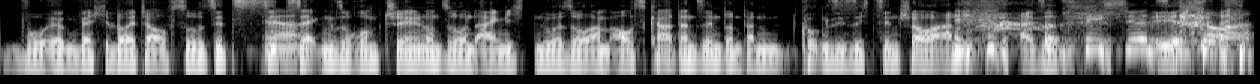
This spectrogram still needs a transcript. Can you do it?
wo irgendwelche Leute auf so Sitz, Sitzsäcken ja. so rumchillen und so und eigentlich nur so am Auskatern sind und dann gucken sie sich Zinschauer an. Also schön Zinschauer.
